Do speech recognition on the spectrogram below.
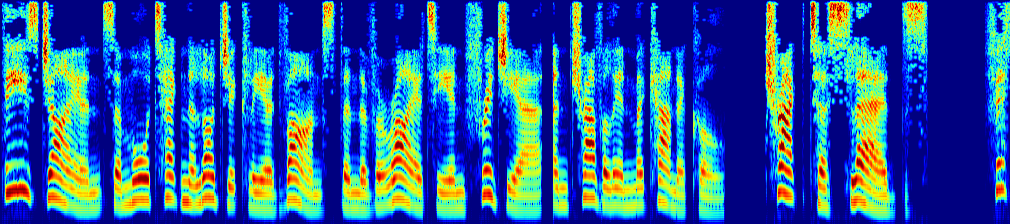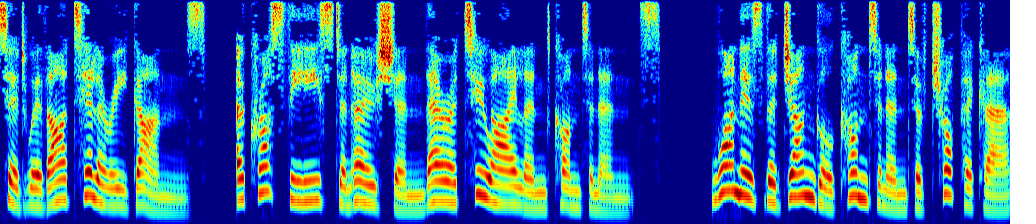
These giants are more technologically advanced than the variety in Frigia, and travel in mechanical tractor sleds fitted with artillery guns. Across the Eastern Ocean there are two island continents. One is the jungle continent of Tropica,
